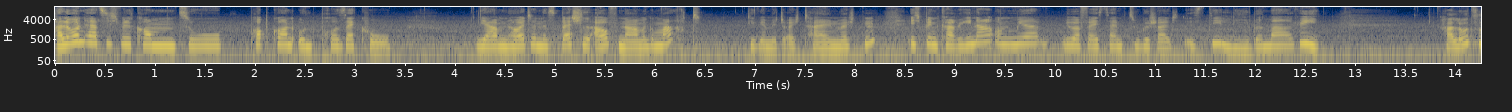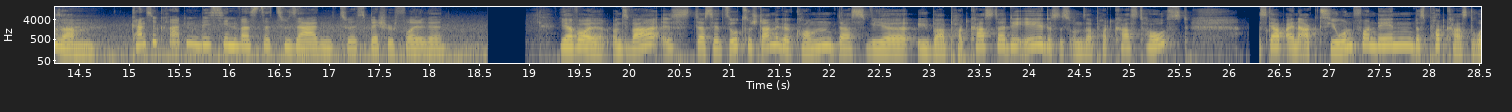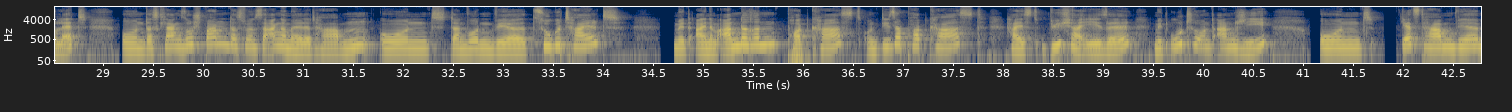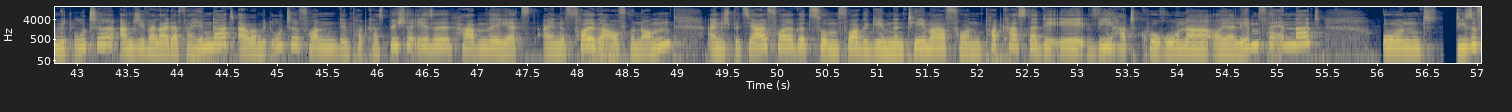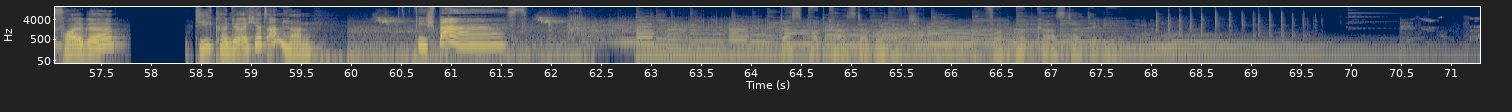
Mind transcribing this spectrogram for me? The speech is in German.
Hallo und herzlich willkommen zu Popcorn und Prosecco. Wir haben heute eine Special-Aufnahme gemacht, die wir mit euch teilen möchten. Ich bin Karina und mir über FaceTime zugeschaltet ist die liebe Marie. Hallo zusammen. Kannst du gerade ein bisschen was dazu sagen zur Special-Folge? Jawohl, und zwar ist das jetzt so zustande gekommen, dass wir über podcaster.de, das ist unser Podcast-Host, es gab eine Aktion von denen, das Podcast Roulette. Und das klang so spannend, dass wir uns da angemeldet haben. Und dann wurden wir zugeteilt mit einem anderen Podcast. Und dieser Podcast heißt Bücheresel mit Ute und Angie. Und jetzt haben wir mit Ute, Angie war leider verhindert, aber mit Ute von dem Podcast Bücheresel haben wir jetzt eine Folge aufgenommen. Eine Spezialfolge zum vorgegebenen Thema von podcaster.de. Wie hat Corona euer Leben verändert? Und diese Folge, die könnt ihr euch jetzt anhören. Viel Spaß! Das Podcaster Roulette von podcaster.de.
